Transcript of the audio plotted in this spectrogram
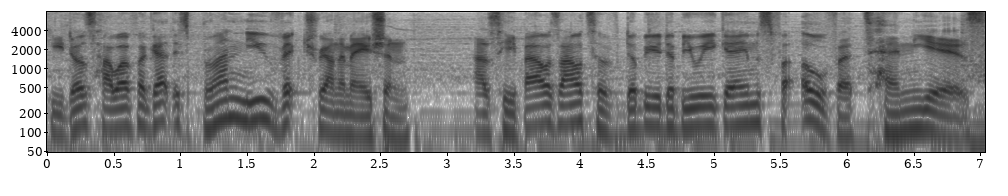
He does, however, get this brand new victory animation, as he bows out of WWE games for over 10 years.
